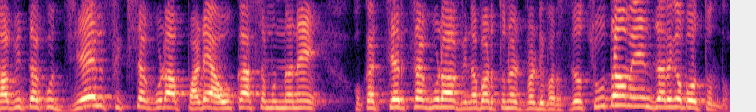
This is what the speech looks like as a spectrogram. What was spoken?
కవితకు జైలు శిక్ష కూడా పడే అవకాశం ఉందనే ఒక చర్చ కూడా వినబడుతున్నటువంటి పరిస్థితి. చూద్దాం ఏం జరగబోతుందో.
